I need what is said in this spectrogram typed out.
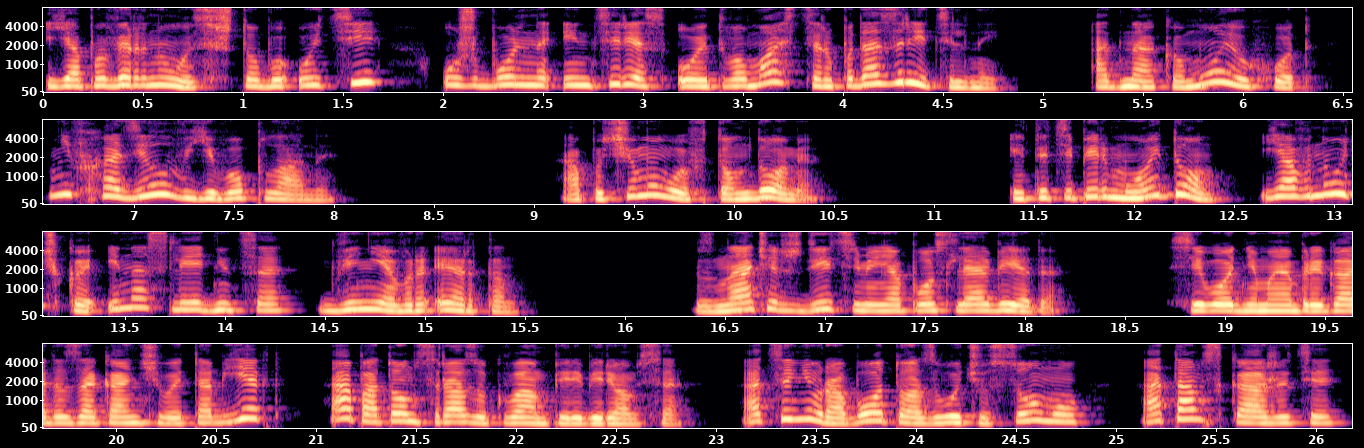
Я повернулась, чтобы уйти, Уж больно интерес у этого мастера подозрительный. Однако мой уход не входил в его планы. «А почему вы в том доме?» «Это теперь мой дом. Я внучка и наследница Гвиневры Эртон». «Значит, ждите меня после обеда. Сегодня моя бригада заканчивает объект, а потом сразу к вам переберемся. Оценю работу, озвучу сумму, а там скажете,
